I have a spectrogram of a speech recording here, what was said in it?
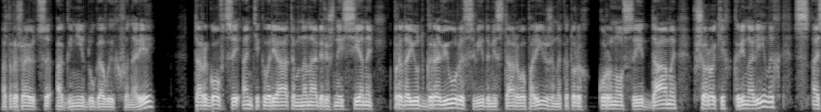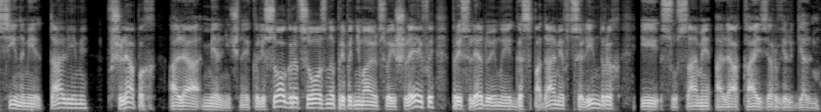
отражаются огни дуговых фонарей, Торговцы антиквариатом на набережной Сены продают гравюры с видами старого Парижа, на которых курносые дамы в широких кринолинах с осиными талиями, в шляпах а-ля мельничное колесо грациозно приподнимают свои шлейфы, преследуемые господами в цилиндрах и с усами а-ля кайзер Вильгельм.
